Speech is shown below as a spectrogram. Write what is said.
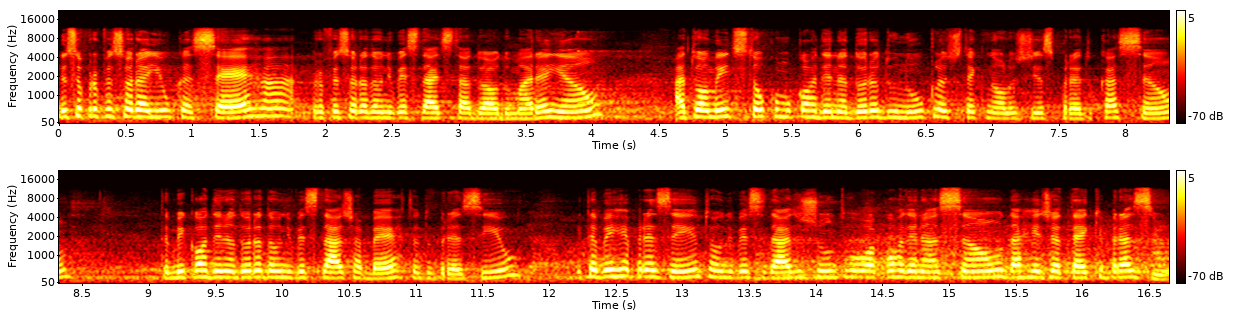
Eu sou a professora Ilka Serra, professora da Universidade Estadual do Maranhão. Atualmente estou como coordenadora do Núcleo de Tecnologias para a Educação, também coordenadora da Universidade Aberta do Brasil e também represento a universidade junto à coordenação da Rede Atec Brasil.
